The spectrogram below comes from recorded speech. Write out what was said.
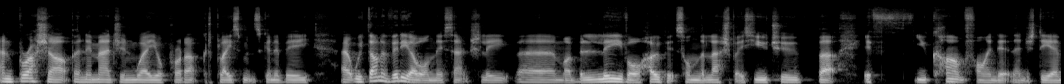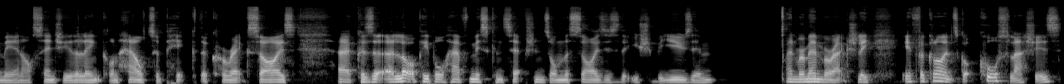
and brush up and imagine where your product placement is going to be. Uh, we've done a video on this actually, um, I believe or hope it's on the Lashbase YouTube. But if you can't find it, then just DM me and I'll send you the link on how to pick the correct size. Because uh, a lot of people have misconceptions on the sizes that you should be using. And remember, actually, if a client's got coarse lashes,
